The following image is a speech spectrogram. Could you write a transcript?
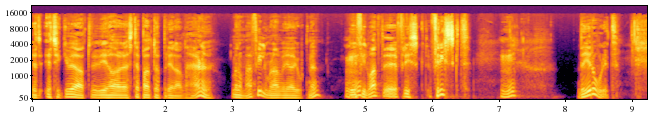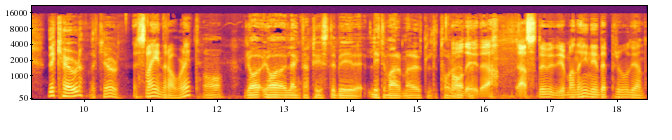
jag, jag tycker att vi har steppat upp redan här nu. Med de här filmerna vi har gjort nu. Vi har ju filmat eh, friskt. friskt. Mm. Det är ju roligt. Det är kul. Det är kul. Det är svinroligt. Ja, jag, jag längtar tills det blir lite varmare ute, lite torrare Ja, det är det. Alltså, det, man är inne i en depression igen.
